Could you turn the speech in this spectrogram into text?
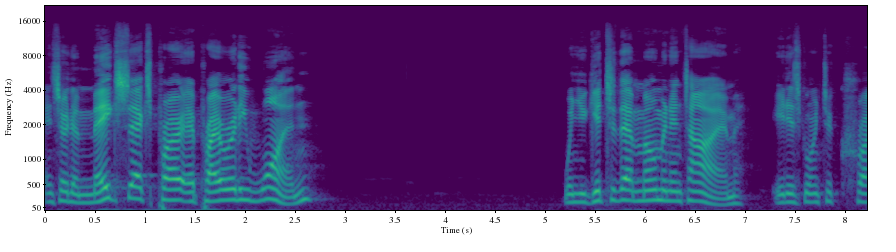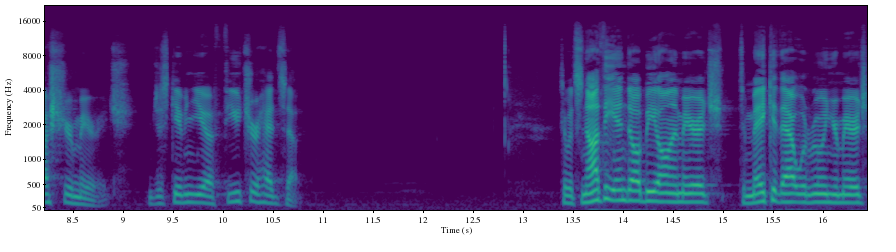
And so to make sex prior, priority one, when you get to that moment in time, it is going to crush your marriage. I'm just giving you a future heads up. So it's not the end all be all in marriage. To make it that would ruin your marriage.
